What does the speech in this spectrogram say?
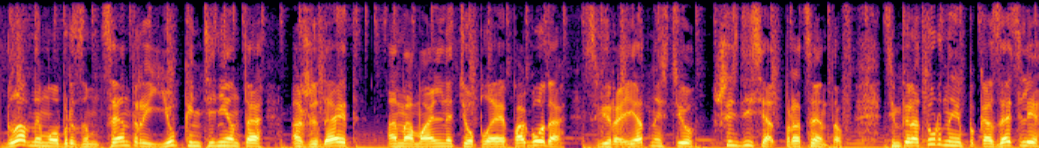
главным образом центр и юг континента, ожидает аномально теплая погода с вероятностью 60%. Температурные показатели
